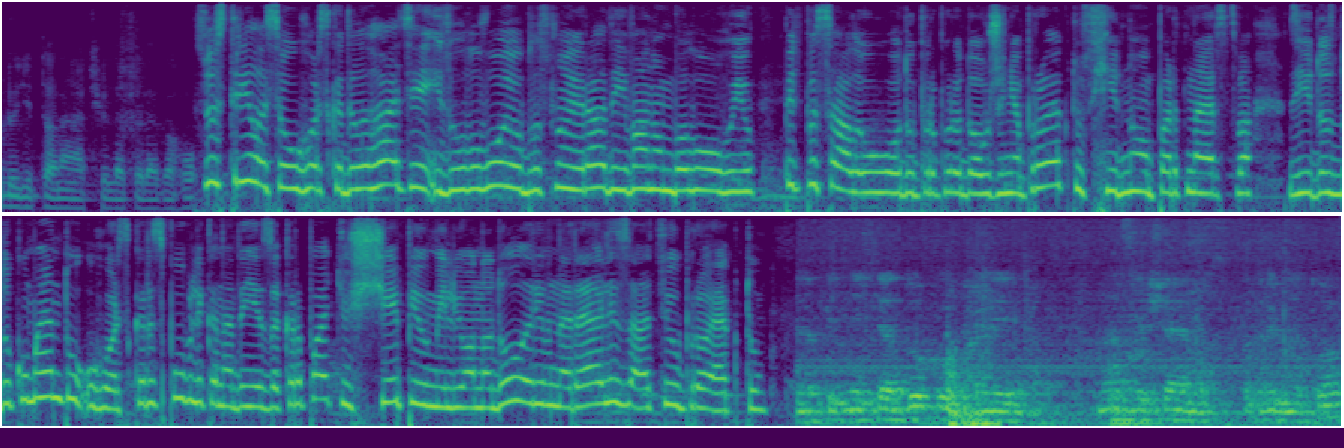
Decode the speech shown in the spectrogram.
Külügyi tanács, illetőleg a Зустрілася угорська делегація із головою обласної ради Іваном Балогою. Підписали угоду про продовження проекту східного партнерства. Згідно з документу, Угорська республіка надає Закарпаттю ще півмільйона доларів на реалізацію проекту. Для підняття духу України надзвичайно потрібно то,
